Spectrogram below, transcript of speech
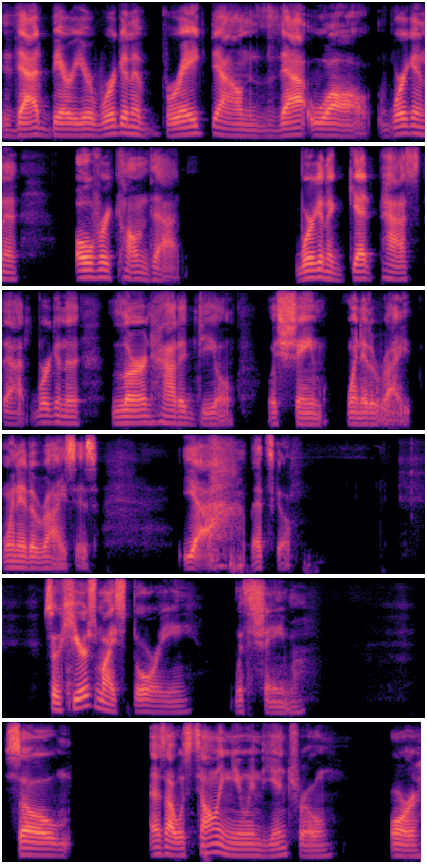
that barrier. We're going to break down that wall. We're going to overcome that. We're going to get past that. We're going to learn how to deal with shame when it arise when it arises. Yeah, let's go. So here's my story with shame. So as I was telling you in the intro or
